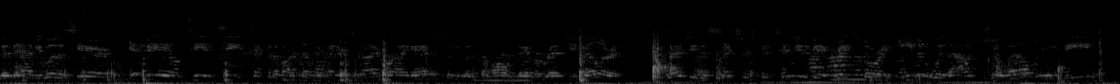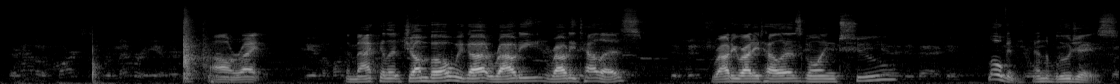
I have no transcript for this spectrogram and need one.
Good to have you with us here. NBA on TNT, second of our doubleheader tonight. Brian Anderson with the Hall of Famer Reggie Miller. And Reggie, the Sixers continue to be a great story, even without Joel Embiid. They're having a march to remember here. They're not All right, immaculate jumbo. We got Rowdy Rowdy Tellez. Rowdy Rowdy Tellez going to Logan and the Blue Jays.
